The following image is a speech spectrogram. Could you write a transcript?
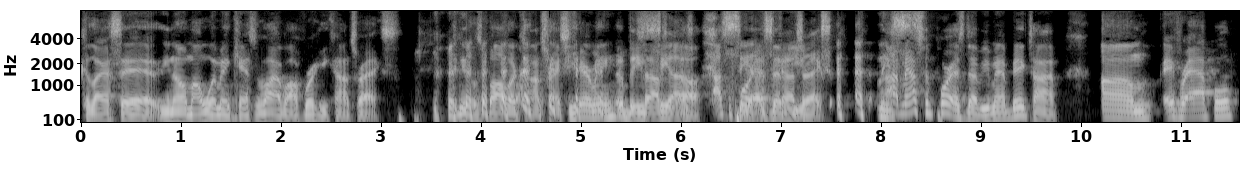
Cause like I said, you know, my women can't survive off rookie contracts. They need those baller contracts. You hear me? These Shout out to Seahawks- y'all. I support Seahawks SW. contracts. I mean, I support SW, man, big time. Um, A for Apple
